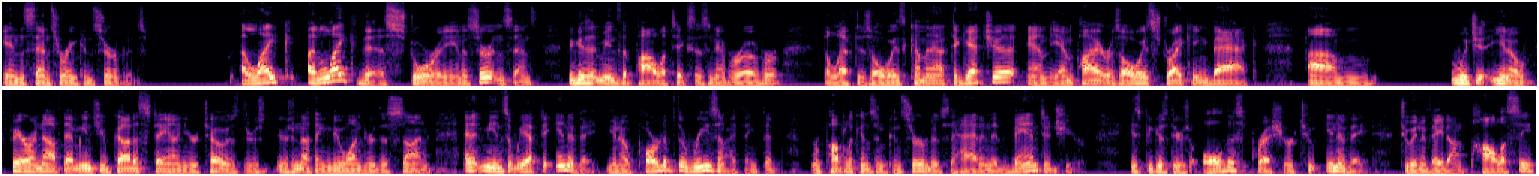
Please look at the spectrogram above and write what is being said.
in censoring conservatives. I like I like this story in a certain sense because it means that politics is never over. The left is always coming out to get you, and the empire is always striking back. Um, which you know, fair enough. That means you've got to stay on your toes. There's there's nothing new under the sun, and it means that we have to innovate. You know, part of the reason I think that Republicans and conservatives have had an advantage here is because there's all this pressure to innovate, to innovate on policy.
